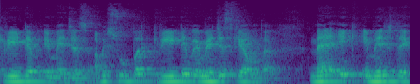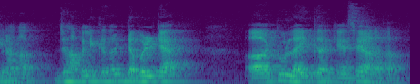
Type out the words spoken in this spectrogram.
क्रिएटिव इमेजेस अभी सुपर क्रिएटिव इमेजेस क्या होता है? मैं एक इमेज देख रहा था, जहाँ पे लिखा था डबल टैप टू लाइक करके, ऐसे आ रहा था।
